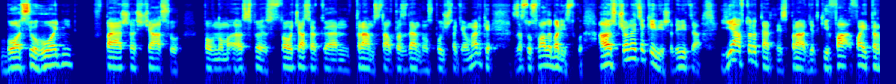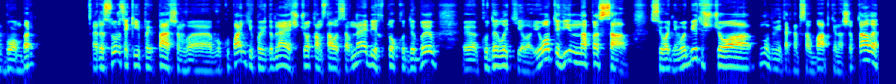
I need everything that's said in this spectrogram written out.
Бо сьогодні, вперше з часу повном з, з того часу, як е, Трамп став президентом Сполучених Штатів Америки, застосували балістику. Але що найцікавіше, дивіться, є авторитетний справді такий файтер-бомбер. Ресурс, який першим в, е, в окупантів повідомляє, що там сталося в небі, хто куди бив, е, куди летіло. І от він написав сьогодні в обід, що ну він так написав, бабки нашептали,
